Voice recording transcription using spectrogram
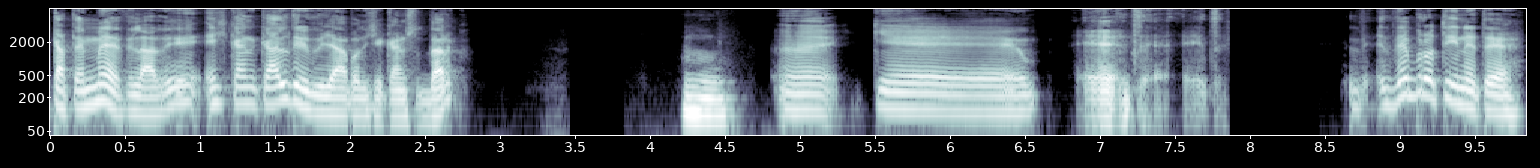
κατ' εμέ δηλαδή έχει κάνει καλύτερη δουλειά από ό,τι είχε κάνει στο Dark. Ε, και ε, δεν προτείνεται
